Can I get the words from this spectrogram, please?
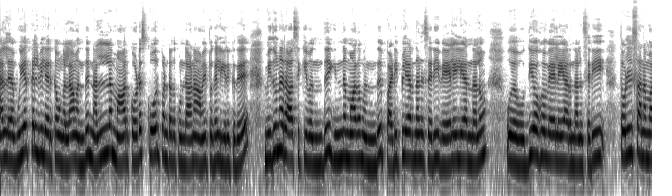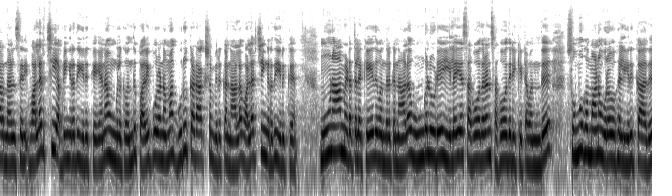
நல்ல உயர்கல்வியில் இருக்கவங்கலாம் வந்து நல்ல மார்க்கோட ஸ்கோர் பண்ணுறதுக்கு உண்டான அமைப்புகள் இருக்குது. மிதுன ராசிக்கு வந்து இந்த மாதம் வந்து படிப்புலையாக இருந்தாலும் சரி வேலையிலையாக இருந்தாலும் உத்தியோக உத்தியோகம் வேலையாக இருந்தாலும் சரி தொழில் சாணமாக இருந்தாலும் சரி வளர்ச்சி அப்படிங்கிறது இருக்குது ஏன்னா உங்களுக்கு வந்து பரிபூரணமாக குரு கடாட்சம் இருக்கனால வளர்ச்சிங்கிறது இருக்குது மூணாம் இடத்துல கேது வந்திருக்கனால உங்களுடைய இளைய சகோதரன் சகோதரி கிட்ட வந்து சுமூகமான உறவுகள் இருக்காது.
